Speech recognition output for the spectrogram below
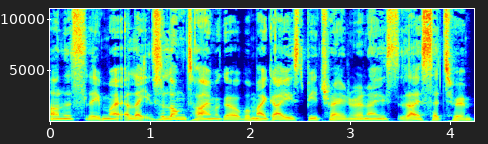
Honestly, my like it's a long time ago, but my guy used to be a trainer, and I used to, I said to him,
